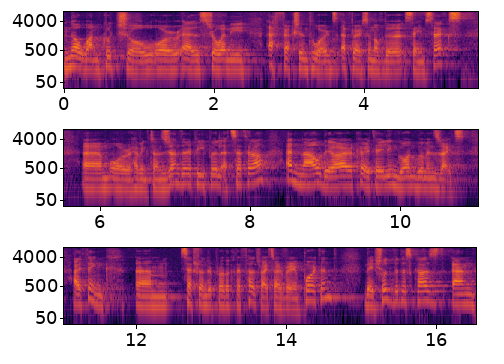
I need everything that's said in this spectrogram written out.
no one could show or else show any affection towards a person of the same sex um, or having transgender people, etc. And now they are curtailing on women's rights. I think um, sexual and reproductive health rights are very important. They should be discussed, and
